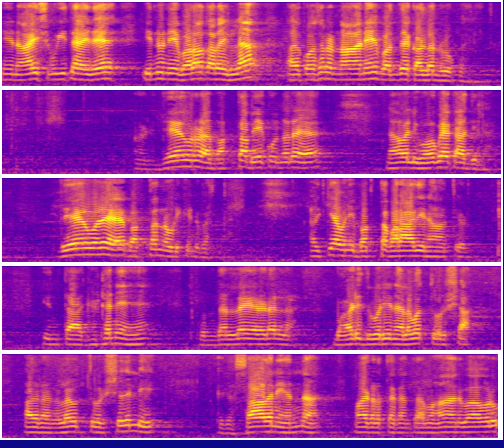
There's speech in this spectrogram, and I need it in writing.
ನೀನು ಆಯುಷ್ ಮುಗಿತಾ ಇದೆ, ಇನ್ನು ನೀ ಬರೋ ಥರ ಇಲ್ಲ, ಅದಕ್ಕೋಸ್ಕರ ನಾನೇ ಬಂದೆ ಕಳ್ಳನ ರೂಪದಲ್ಲಿ. ದೇವರ ಭಕ್ತ ಬೇಕು ಅಂದರೆ ನಾವಲ್ಲಿಗೆ ಹೋಗಬೇಕಾದಿಲ್ಲ. ದೇವರೇ ಭಕ್ತನ ಹುಡುಕಿಂಡು ಬರ್ತಾರೆ ಅದಕ್ಕೆ ಅವನಿಗೆ ಭಕ್ತ ಪರಾಧೀನ ಅಂತೇಳಿ ಇಂಥ ಘಟನೆ ಒಂದಲ್ಲ ಎರಡಲ್ಲ. ಬಾಡಿದ ಬರೀ ನಲವತ್ತು ವರ್ಷ. ಆದರೆ ನಲವತ್ತು ವರ್ಷದಲ್ಲಿ ಈಗ ಸಾಧನೆಯನ್ನು ಮಾಡಿರ್ತಕ್ಕಂಥ ಮಹಾನುಭಾವರು.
